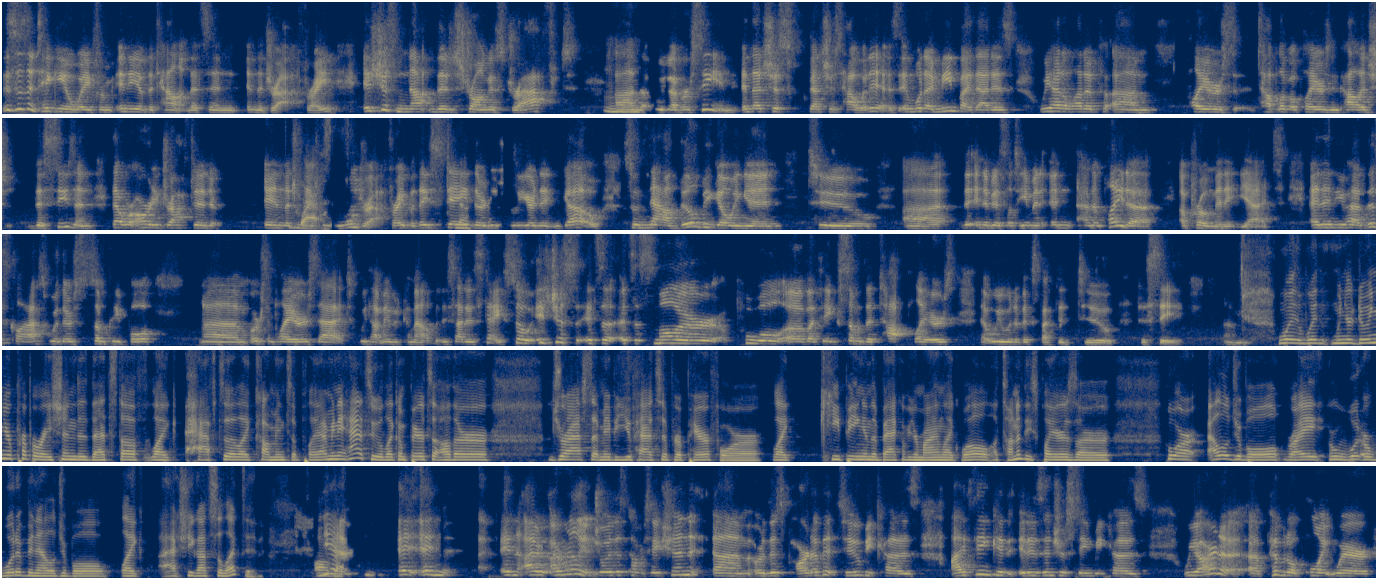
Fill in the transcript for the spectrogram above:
this isn't taking away from any of the talent that's in in the draft right? It's just not the strongest draft um, mm-hmm. um, that we've ever seen. And that's just that's just how it is. And what i mean by that is we had a lot of um, players, top level players in college this season that were already drafted in the 2021 yes. draft, right? But they stayed yeah. their initial year and didn't go. So now they'll be going in to uh, the NWSL team and, and haven't played a, a pro minute yet. And then you have this class where there's some people um, or some players that we thought maybe would come out, but decided to stay. So it's just it's a it's a smaller pool of I think some of the top players that we would have expected to to see. Um, when when when you're doing your preparation, did that stuff like have to like come into play? I mean, it had to like compared to other drafts that maybe you've had to prepare for, like keeping in the back of your mind, like, well, a ton of these players are who are eligible, right, or would or would have been eligible, like actually got selected. Yeah, and, and and I, I, really enjoy this conversation um, or this part of it too because I think it, it is interesting because we are at a, a pivotal point where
